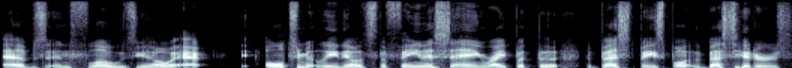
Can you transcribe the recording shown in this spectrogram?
ebbs and flows. You know, eh, ultimately, you know, it's the famous saying, right? But the, the best baseball, the best hitters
